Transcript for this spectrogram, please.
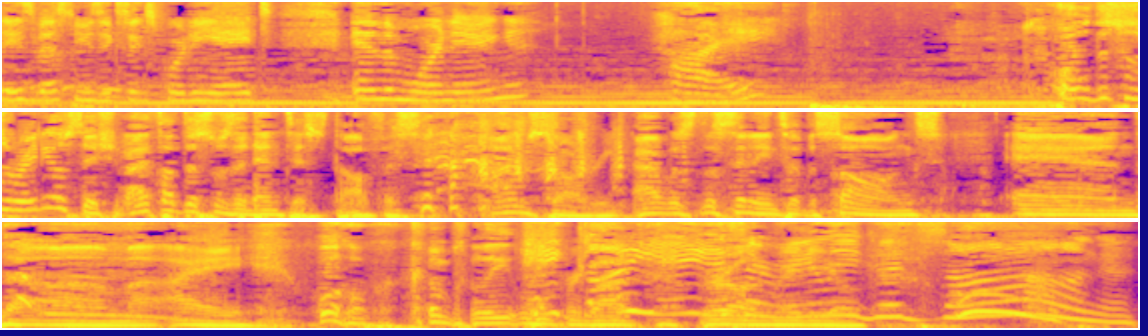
Today's best music, 648 in the morning. Hi. Oh, this is a radio station. I thought this was a dentist office. I'm sorry. I was listening to the songs and um, I whoa, completely Hey, forgot. We're is a radio. really good song.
